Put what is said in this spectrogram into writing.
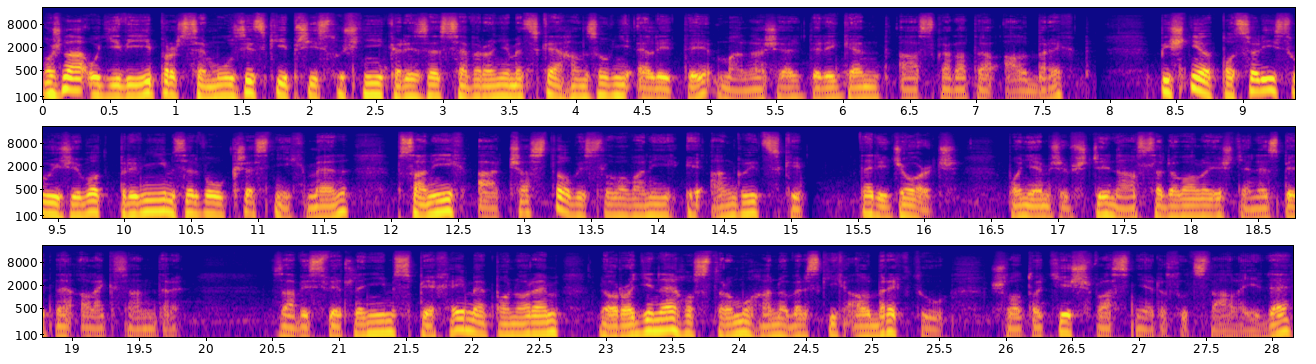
Možná udiví, proč se muzický příslušník ryze severoněmecké hanzovní elity, manažer, dirigent a skladatel Albrecht, pišnil po celý svůj život prvním ze dvou křesních men, psaných a často vyslovovaných i anglicky, tedy George, po němž vždy následovalo ještě nezbytné Alexander. Za vysvětlením spěchejme ponorem do rodinného stromu hanoverských Albrechtů. Šlo totiž vlastně dosud stále jde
